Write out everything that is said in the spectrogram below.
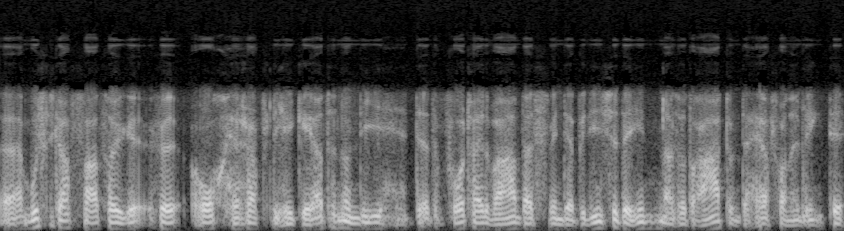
äh, Muskelkraftfahrzeuge für hochherrschaftliche Gärten und die, der, der, Vorteil war, dass wenn der Bedienstete hinten also Draht und der Herr vorne lenkte,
